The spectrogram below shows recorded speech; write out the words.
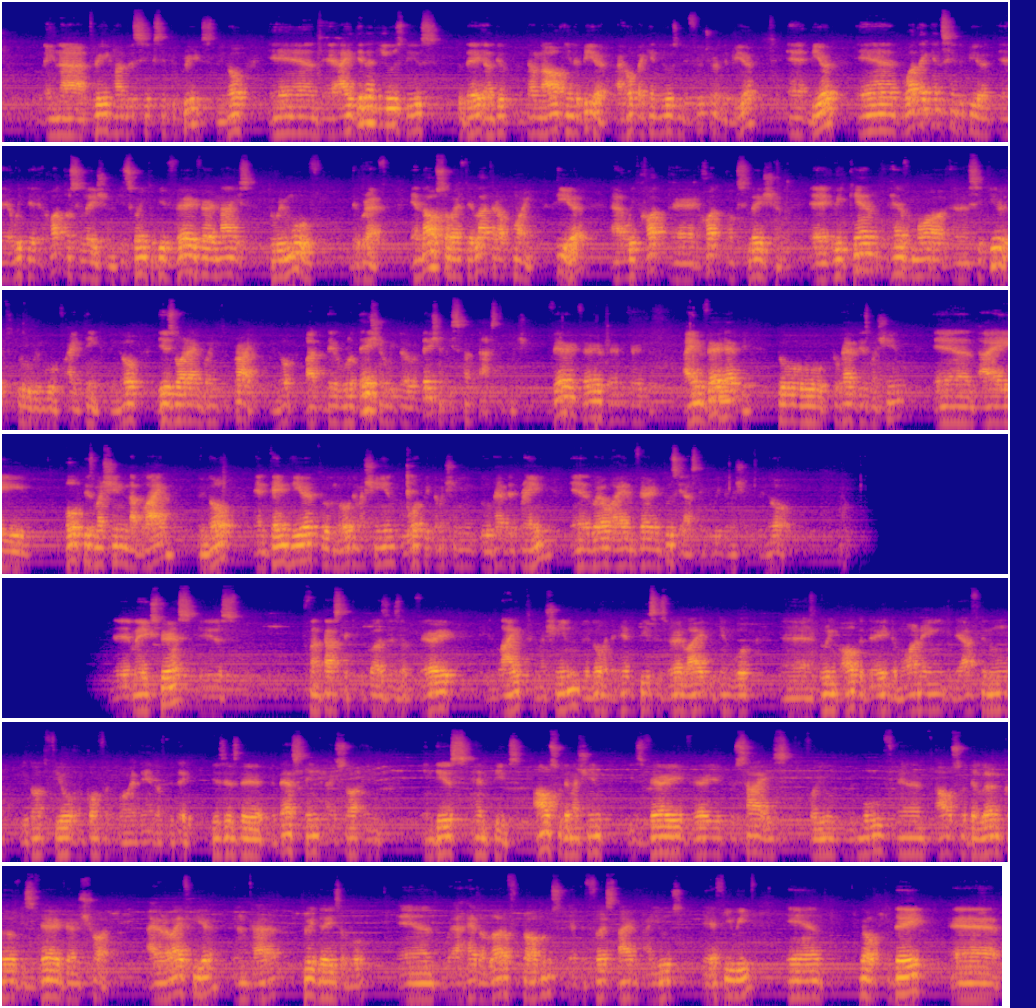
in uh, 360 degrees, you know. And uh, I didn't use this today until, now in the beard. I hope I can use in the future in the beard. Uh, beard. And what I can see in the beard uh, with the hot oscillation, it's going to be very, very nice to remove the graft. And also at the lateral point here, uh, with hot, hot oscillation, we can have more security to remove, I think, you know, this is what I'm going to try, you know, but the rotation with the rotation is fantastic. Very, very, very, very good. I am very happy to, to have this machine and I bought this machine in a blind, you know, and came here to know the machine, to work with the machine, to have the training, and well, I am very enthusiastic with the machine, you know. My experience is fantastic because it's a very light machine. You know, the headpiece is very light. You can work uh, during all the day, the morning, in the afternoon. You don't feel uncomfortable at the end of the day. This is the, the best thing I saw in, in this handpiece. Also, the machine is very, very precise for you to move and also the learning curve is very very short. I arrived here in Ankara three days ago and I had a lot of problems at the first time I used the FUE and well today uh,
